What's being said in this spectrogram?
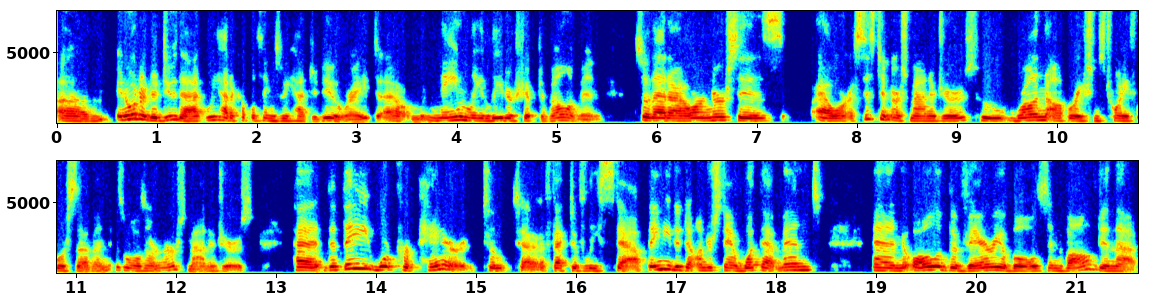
um, in order to do that, we had a couple things we had to do, right? Uh, namely, leadership development, so that our nurses, our assistant nurse managers who run operations 24 7, as well as our nurse managers, had that they were prepared to, to effectively staff. They needed to understand what that meant. and all of the variables involved in that.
